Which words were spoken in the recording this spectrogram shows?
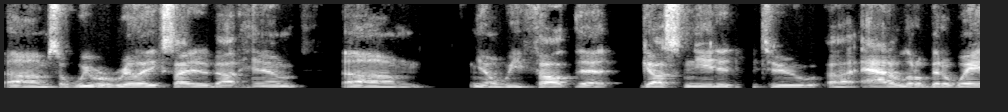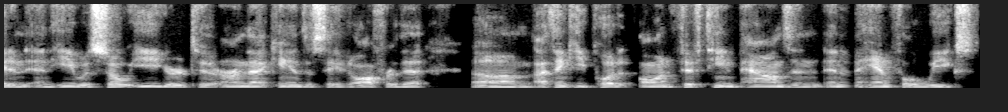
Um, so we were really excited about him. You know, we felt that Gus needed to uh, add a little bit of weight, and, and he was so eager to earn that Kansas State offer that um, I think he put on 15 pounds in, in a handful of weeks.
